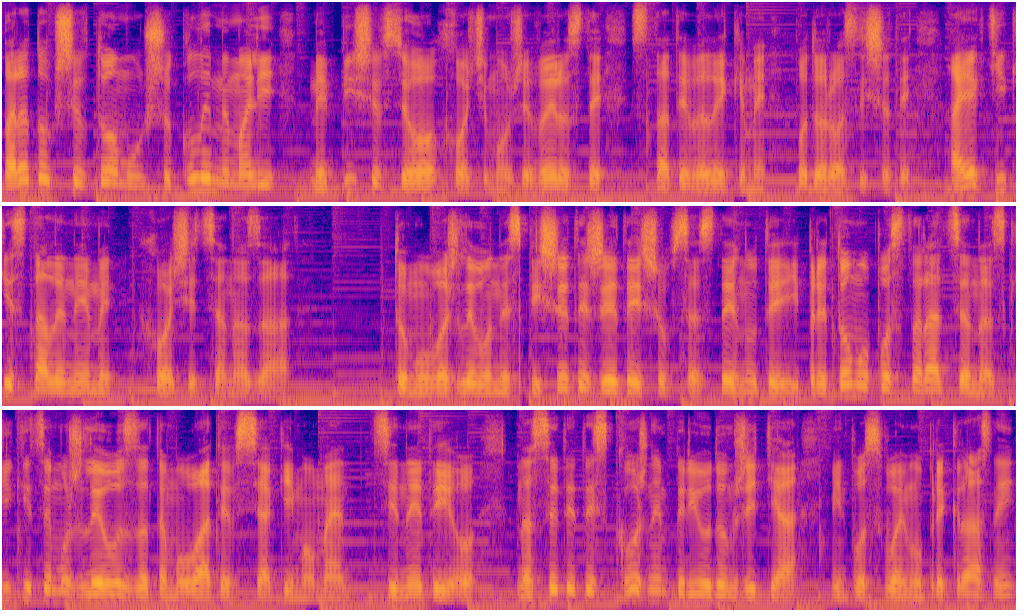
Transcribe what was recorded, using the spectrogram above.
Парадокс ще в тому, що коли ми малі, ми більше всього хочемо вже вирости, стати великими, подорослішати, а як тільки стали ними, хочеться назад. Тому важливо не спішити жити, щоб все встигнути, і при тому постаратися, наскільки це можливо, затамувати всякий момент, цінити його, насититись кожним періодом життя. Він по-своєму прекрасний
